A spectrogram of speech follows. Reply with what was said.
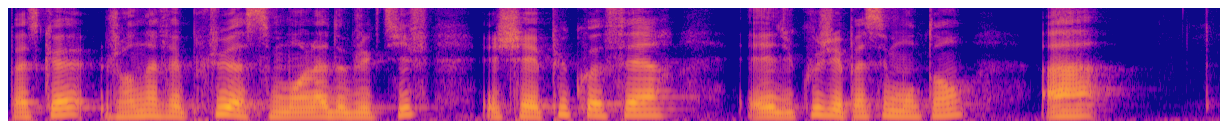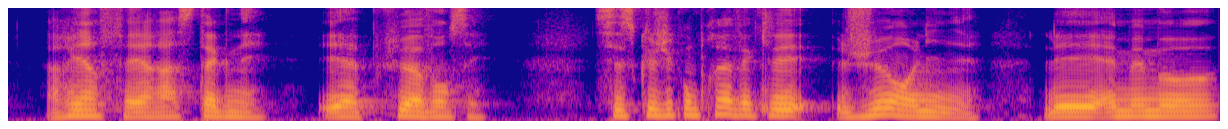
parce que j'en avais plus à ce moment-là d'objectif et je savais plus quoi faire. Et du coup, j'ai passé mon temps à rien faire, à stagner et à plus avancer. C'est ce que j'ai compris avec les jeux en ligne, les MMO,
